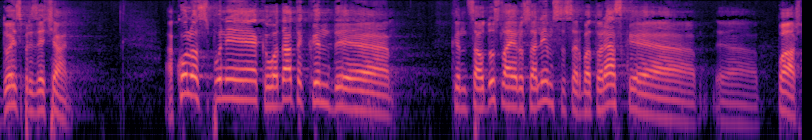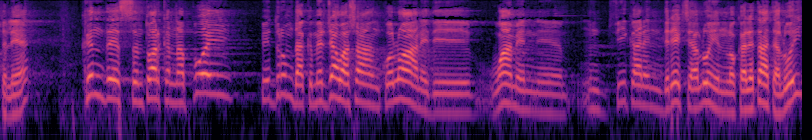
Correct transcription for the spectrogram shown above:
12 ani. Acolo spune că odată când, uh, când s-au dus la Ierusalim să sărbătorească Paștele, când se întoarcă înapoi, pe drum, dacă mergeau așa în coloane de oameni, în fiecare în direcția lui, în localitatea lui,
